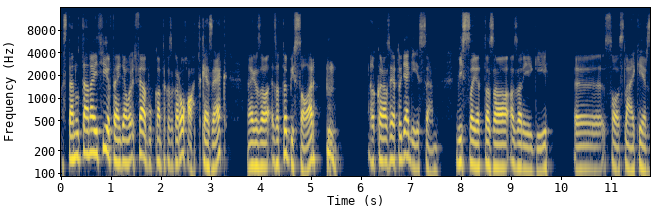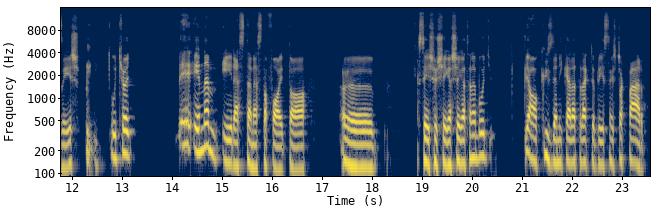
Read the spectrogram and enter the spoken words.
Aztán utána így hirtelen, így, hogy felbukkantak azok a rohadt kezek, meg ez a, ez a többi szar, akkor azért, hogy egészen visszajött az a, az a régi uh, Souls-like érzés. Úgyhogy én nem éreztem ezt a fajta ö, szélsőségességet, hanem úgy ja, küzdeni kellett a legtöbb résznél, és csak pár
